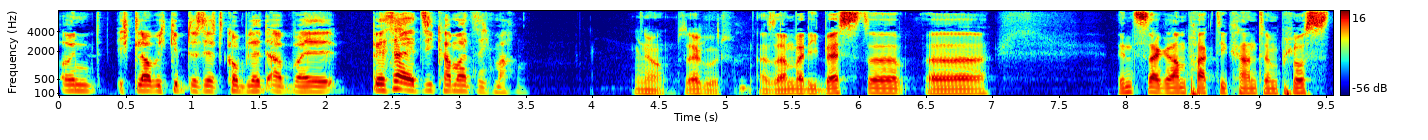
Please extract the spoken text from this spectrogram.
Und ich glaube, ich gebe das jetzt komplett ab, weil besser als sie kann man es nicht machen. Ja, sehr gut. Also haben wir die beste äh, Instagram-Praktikantin plus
